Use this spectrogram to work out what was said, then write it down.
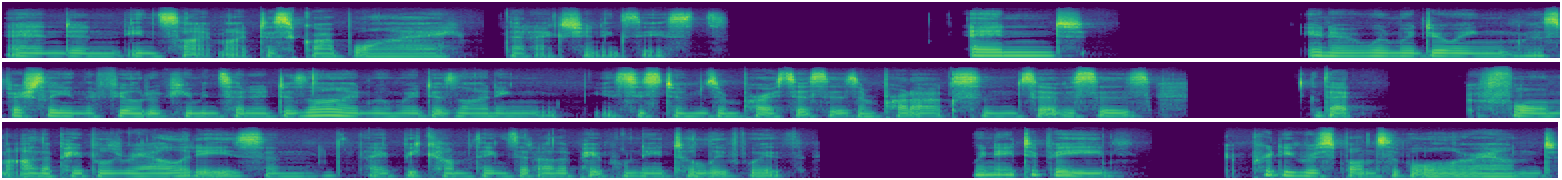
and an insight might describe why that action exists. And, you know, when we're doing, especially in the field of human centered design, when we're designing systems and processes and products and services that form other people's realities and they become things that other people need to live with. We need to be pretty responsible around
